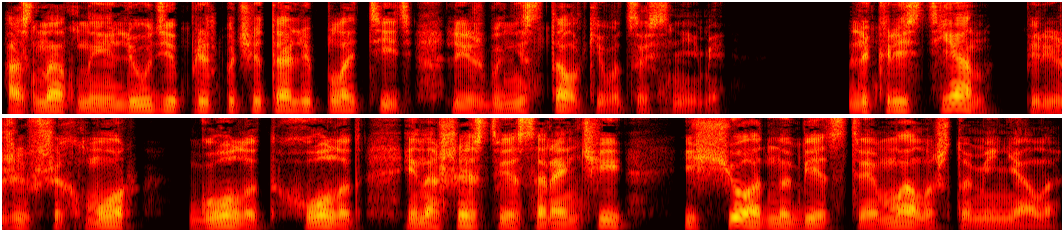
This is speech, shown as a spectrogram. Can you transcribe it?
а знатные люди предпочитали платить, лишь бы не сталкиваться с ними. Для крестьян, переживших мор, голод, холод и нашествие саранчи, еще одно бедствие мало что меняло.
